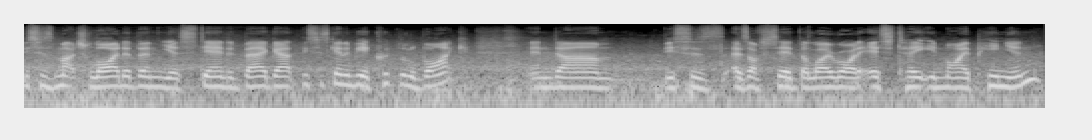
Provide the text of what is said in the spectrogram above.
this is much lighter than your standard bagger. This is going to be a quick little bike, and um, this is, as I've said, the Lowrider ST in my opinion.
